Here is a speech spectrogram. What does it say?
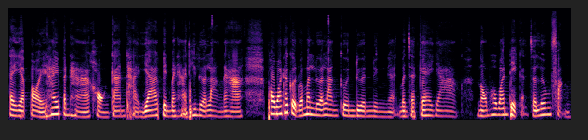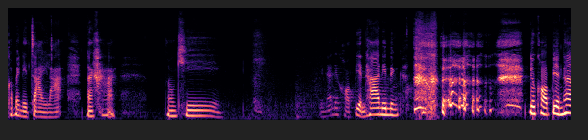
แต่อย่าปล่อยให้ปัญหาของการถ่ายยากเป็นปัญหาที่เรื้อรังนะคะ เพราะว่าถ้าเกิดว่ามันเรื้อรังเกินเดือนหนึ่งเนี่ยมันจะแก้ยากเนาะเพราะว่าเด็กจะเริ่มฝังเข้าไปในใจละนะคะโอเคเดี๋ยวนะเดี๋ยวขอเปลี่ยนท่านิดนึง เดี๋ยวขอเปลี่ยนท่า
